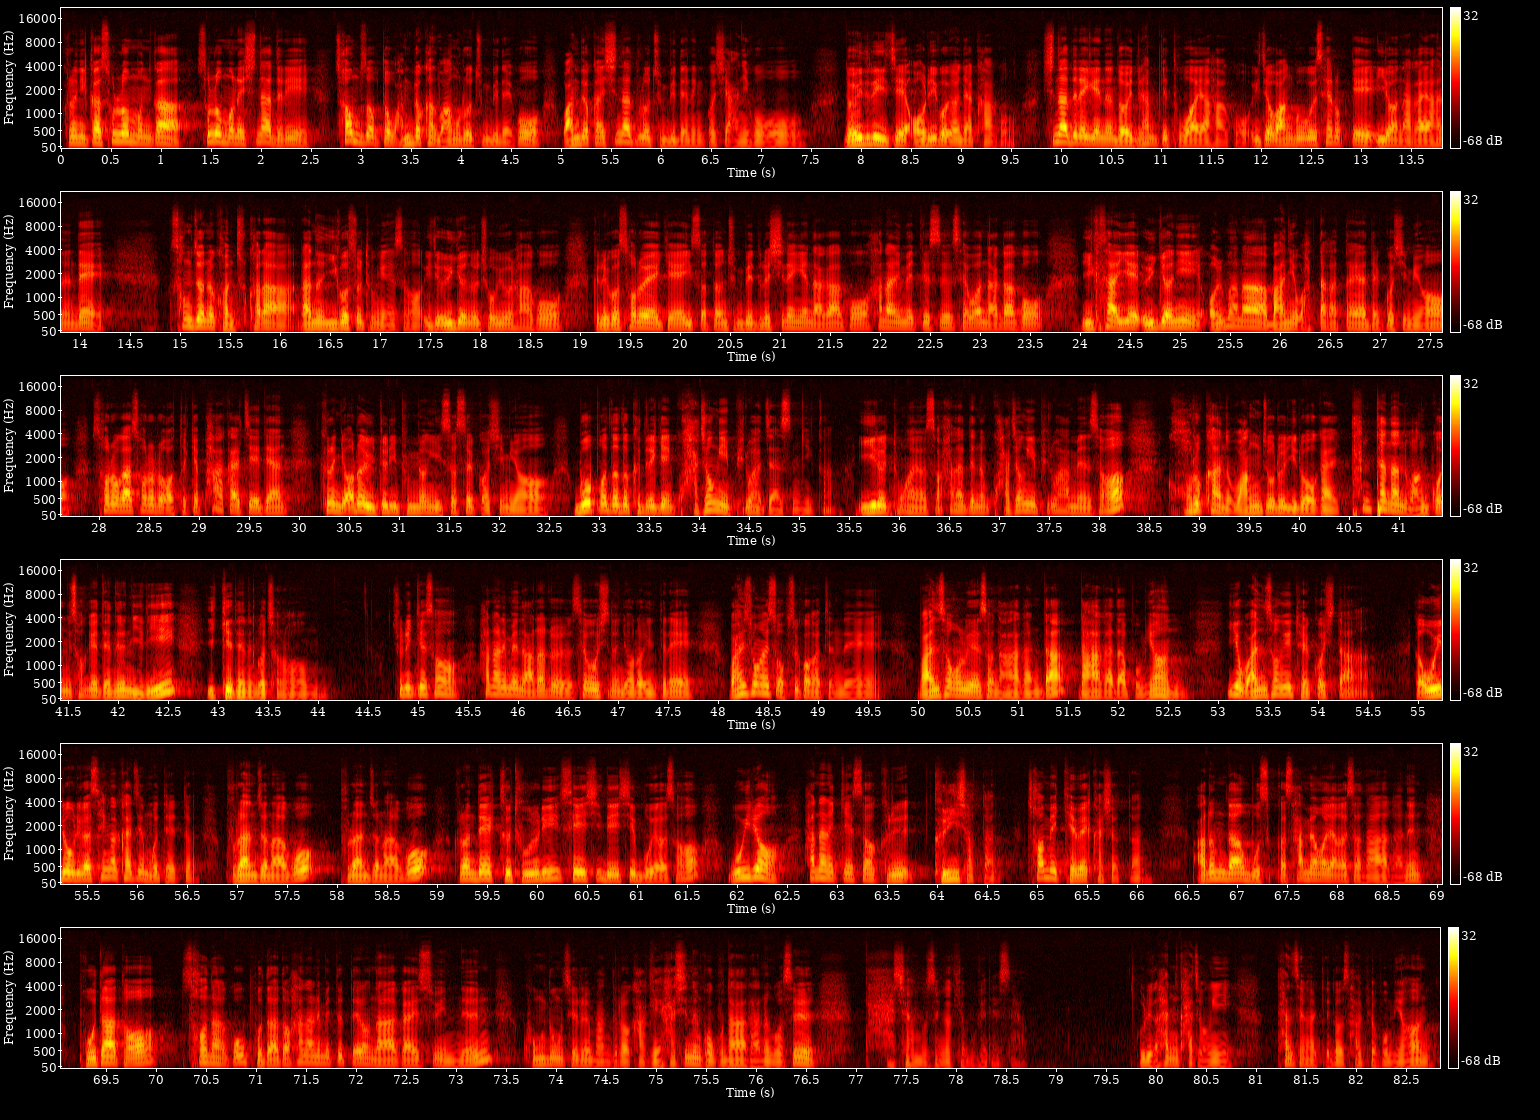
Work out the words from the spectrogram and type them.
그러니까 솔로몬과 솔로몬의 신하들이 처음부터 완벽한 왕으로 준비되고 완벽한 신하들로 준비되는 것이 아니고 너희들이 이제 어리고 연약하고 신하들에게는 너희들이 함께 도와야 하고 이제 왕국을 새롭게 이어 나가야 하는데 성전을 건축하라라는 이것을 통해서 이제 의견을 조율하고 그리고 서로에게 있었던 준비들을 실행해 나가고 하나님의 뜻을 세워 나가고 이 사이에 의견이 얼마나 많이 왔다 갔다 해야 될 것이며 서로가 서로를 어떻게 파악할지에 대한 그런 여러 일들이 분명히 있었을 것이며 무엇보다도 그들에게 과정이 필요하지 않습니까? 이 일을 통하여서 하나 되는 과정이 필요하면서 거룩한 왕조를 이루어갈 탄탄한 왕권이 서게 되는 일이 있게 되는 것처럼 주님께서 하나님의 나라를 세우시는 여러 일들에 완성할 수 없을 것 같은데 완성을 위해서 나아간다 나아가다 보면 이게 완성이 될 것이다. 그러니까 오히려 우리가 생각하지 못했던 불완전하고 불완전하고 그런데 그 둘이 셋이 넷이 모여서 오히려 하나님께서 그리, 그리셨던 처음에 계획하셨던 아름다운 모습과 사명을 향해서 나아가는 보다 더 선하고 보다 더 하나님의 뜻대로 나아갈 수 있는 공동체를 만들어 가게 하시는 거구나라는 것을 다시 한번 생각해 보게 됐어요. 우리가 한 가정이 탄생할 때도 살펴보면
